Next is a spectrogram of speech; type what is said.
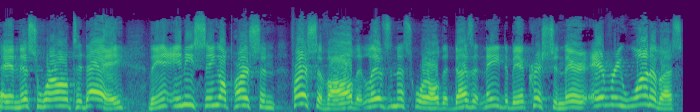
in this world today the, any single person, first of all, that lives in this world that doesn't need to be a Christian. There, every one of us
